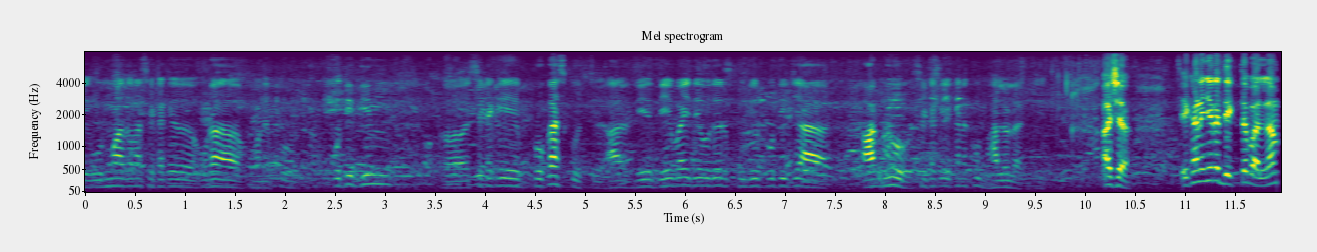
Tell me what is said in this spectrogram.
যে উন্মাদনা সেটাকে ওরা মানে প্রতিদিন সেটাকে প্রকাশ করছে। আর ডে বাই ডে ওদের পুজোর প্রতি যে আগ্রহ সেটাকে এখানে খুব ভালো লাগছে। আচ্ছা এখানে যেটা দেখতে পারলাম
